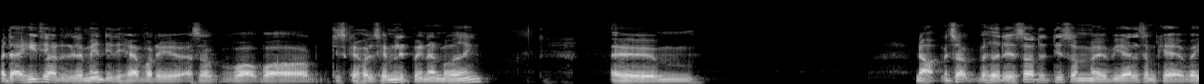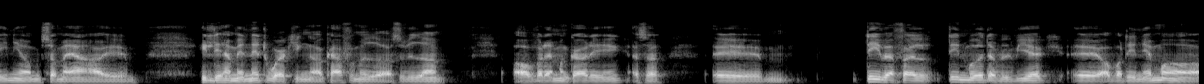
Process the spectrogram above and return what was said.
Men der er helt klart et element i det her, hvor det, altså, hvor, hvor det skal holdes hemmeligt på en eller anden måde, ikke? Øhm. Nå, men så, hvad hedder det, så er det det, som øh, vi alle sammen kan være enige om, som er øh, hele det her med networking og kaffemøder og så videre, og hvordan man gør det, ikke? Altså, øh, det er i hvert fald, det er en måde, der vil virke, øh, og hvor det er nemmere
